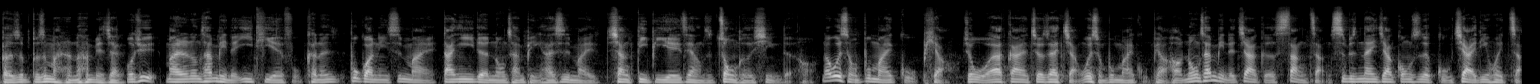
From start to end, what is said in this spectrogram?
不是不是买了农产品的价格，我去买了农产品的 ETF，可能不管你是买单一的农产品，还是买像 DBA 这样子综合性的哈，那为什么不买股票？就我要刚才就在讲为什么不买股票。好，农农产品的价格上涨，是不是那一家公司的股价一定会涨？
